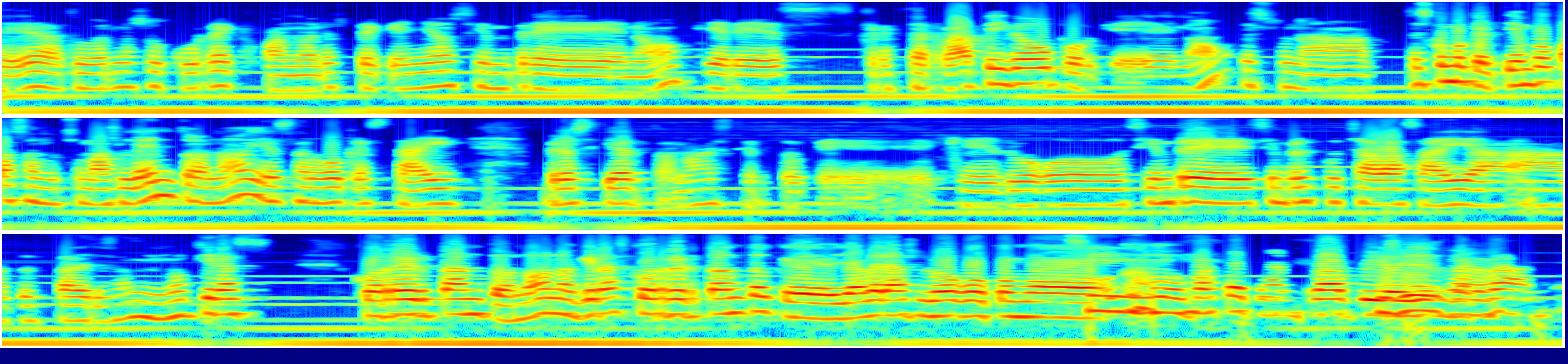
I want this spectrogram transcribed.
¿eh? a todos nos ocurre que cuando eres pequeño siempre, ¿no? Quieres crecer rápido porque, ¿no? Es una, es como que el tiempo pasa mucho más lento, ¿no? Y es algo que está ahí, pero es cierto, ¿no? Es cierto que, que luego siempre, siempre escuchabas ahí a, tus padres, ah, no quieras correr tanto, ¿no? No quieras correr tanto que ya verás luego cómo, cómo pasa tan rápido y es verdad, ¿no?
